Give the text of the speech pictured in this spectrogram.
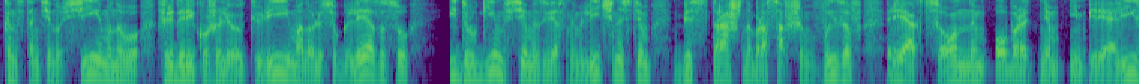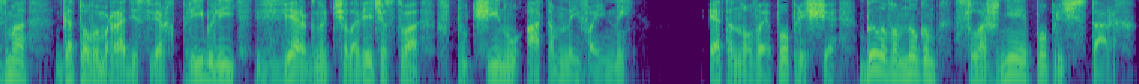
Константину Симонову, Фредерику Жолео-Кюри, Манолюсу Глезосу и другим всем известным личностям, бесстрашно бросавшим вызов реакционным оборотням империализма, готовым ради сверхприбылей ввергнуть человечество в пучину атомной войны. Это новое поприще было во многом сложнее поприщ старых.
